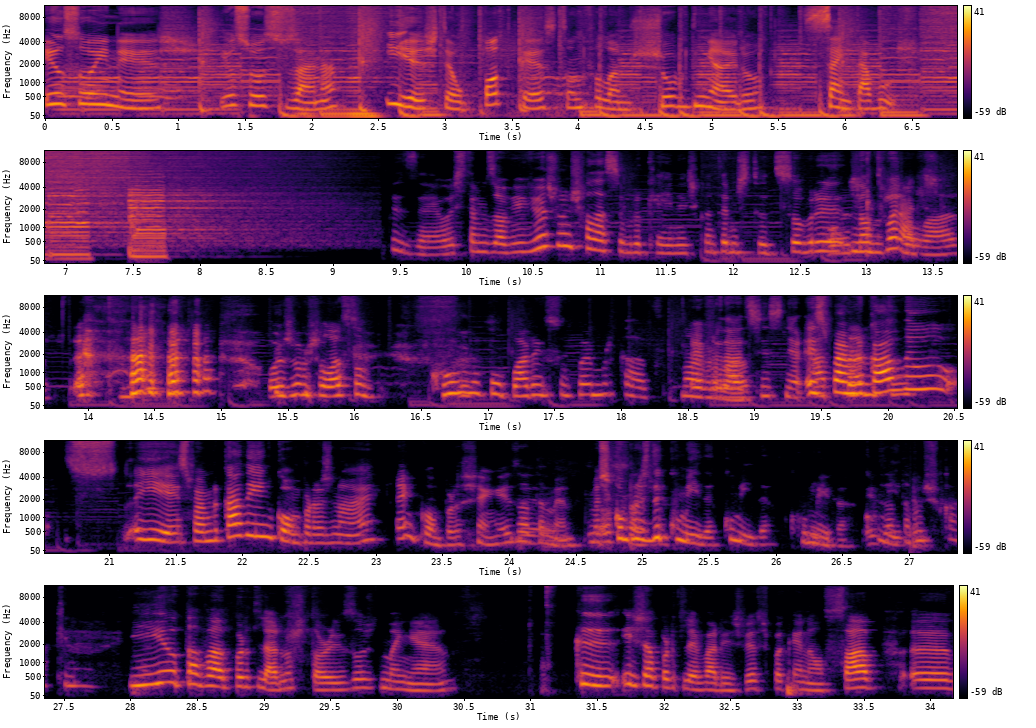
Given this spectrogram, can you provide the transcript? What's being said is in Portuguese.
Eu sou a Inês Eu sou a Susana, e este é o podcast onde falamos sobre dinheiro. sem tabus. Pois é, hoje estamos ao vivo e hoje vamos falar sobre o que, Inês? Conta-nos tudo sobre Hoje não te baralhes. falar... Hoje vamos falar sobre como poupar em supermercado. Não É é, verdade, sim senhor. Em Há supermercado, s- e em supermercado e em compras, não é? Em compras, sim, exatamente. Mas Ou compras seja, de comida, comida. comida. Comida. Exatamente. Vamos ficar aqui, não é? E eu estava a partilhar nos stories hoje de manhã que, e já partilhei várias vezes, para quem não sabe,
